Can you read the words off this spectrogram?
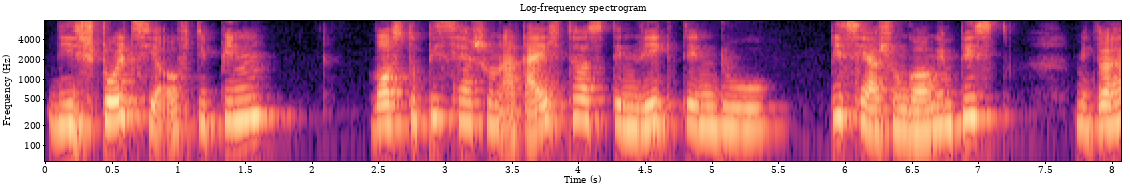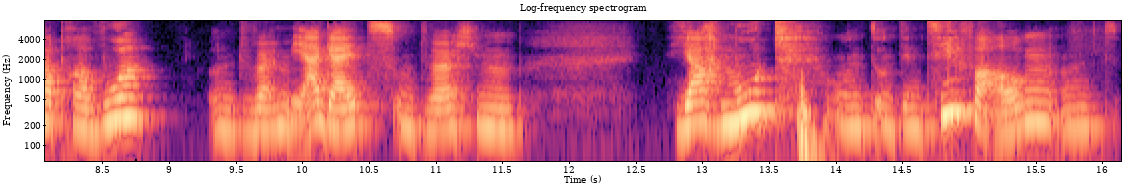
wie stolz ich auf dich bin, was du bisher schon erreicht hast, den Weg, den du bisher schon gegangen bist, mit welcher Bravour und welchem Ehrgeiz und welchem ja, Mut und, und dem Ziel vor Augen und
